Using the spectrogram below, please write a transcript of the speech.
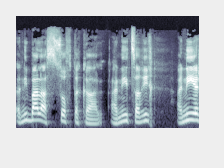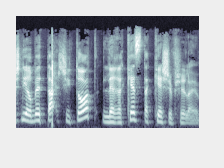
אני בא לאסוף את הקהל. אני צריך... אני, יש לי הרבה ת... שיטות לרכז את הקשב שלהם.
